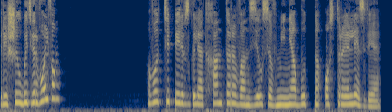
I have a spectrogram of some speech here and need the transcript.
решил быть Вервольфом?» Вот теперь взгляд Хантера вонзился в меня, будто острое лезвие,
